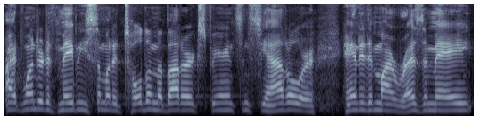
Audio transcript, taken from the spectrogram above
I'd wondered if maybe someone had told him about our experience in Seattle or handed him my resume.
